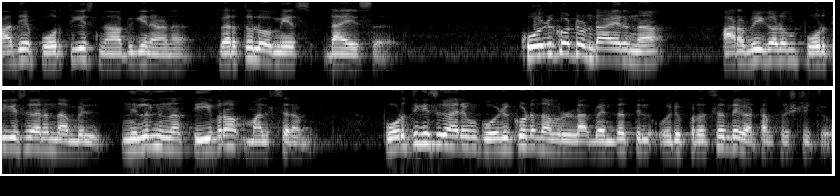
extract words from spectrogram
ആദ്യ പോർച്ചുഗീസ് നാവികനാണ് ബെർത്തലോമിയസ് ഡയസ്. കോഴിക്കോട്ടുണ്ടായിരുന്ന അറബികളും പോർച്ചുഗീസുകാരും തമ്മിൽ നിലനിന്ന തീവ്ര മത്സരം പോർച്ചുഗീസുകാരും കോഴിക്കോടും തമ്മിലുള്ള ബന്ധത്തിൽ ഒരു പ്രതിസന്ധി ഘട്ടം സൃഷ്ടിച്ചു.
